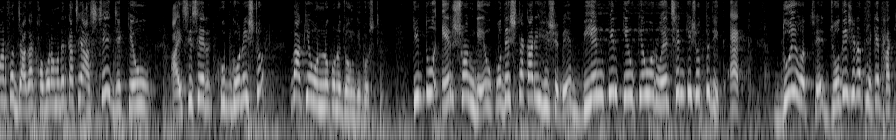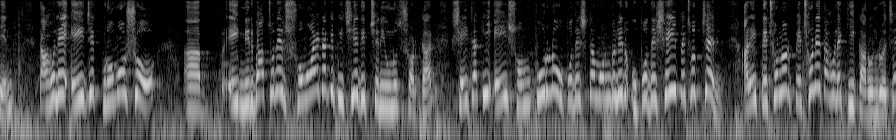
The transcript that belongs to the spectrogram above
মারফত যা যা খবর আমাদের কাছে আসছে, যে কেউ আইসিসের খুব ঘনিষ্ঠ বা কেউ অন্য কোনো জঙ্গি গোষ্ঠী। কিন্তু এর সঙ্গে উপদেষ্টাকারী হিসেবে বিএনপির কেউ কেউ রয়েছেন কি সত্যজিৎ? এক। দুই হচ্ছে, যদি সেটা থেকে থাকেন, তাহলে এই যে ক্রমশ এই নির্বাচনের সময়টাকে পিছিয়ে দিচ্ছেন ইউনুস সরকার। সেইটা কি এই সম্পূর্ণ উপদেষ্টা মণ্ডলীর উপদেশেই পেছোচ্ছেন? আর এই পেছনোর পেছনে তাহলে কি কারণ রয়েছে,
